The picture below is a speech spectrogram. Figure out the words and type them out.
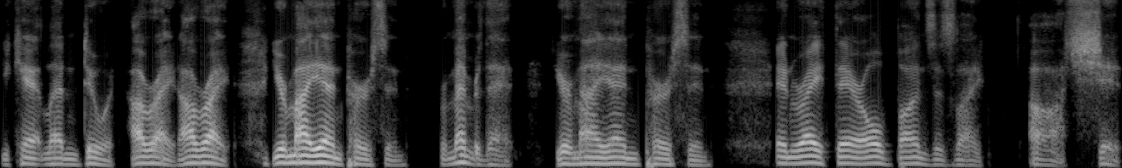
You can't let him do it. All right, all right. You're my end person. Remember that. You're my end person. And right there, old Buns is like, oh shit,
